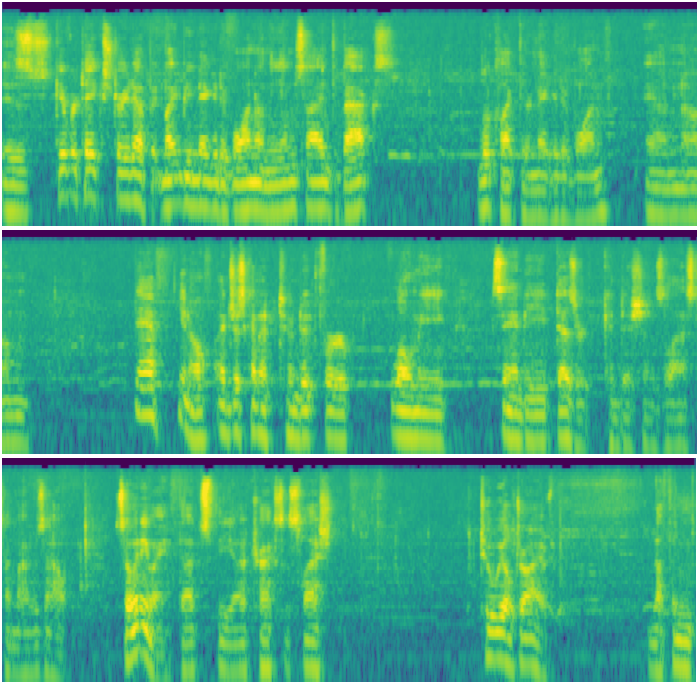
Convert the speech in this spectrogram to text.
is give or take straight up. It might be negative one on the inside. The backs look like they're negative one. And um, yeah, you know, I just kind of tuned it for loamy, sandy desert conditions the last time I was out. So anyway, that's the uh, Traxxas Slash two-wheel drive. Nothing,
